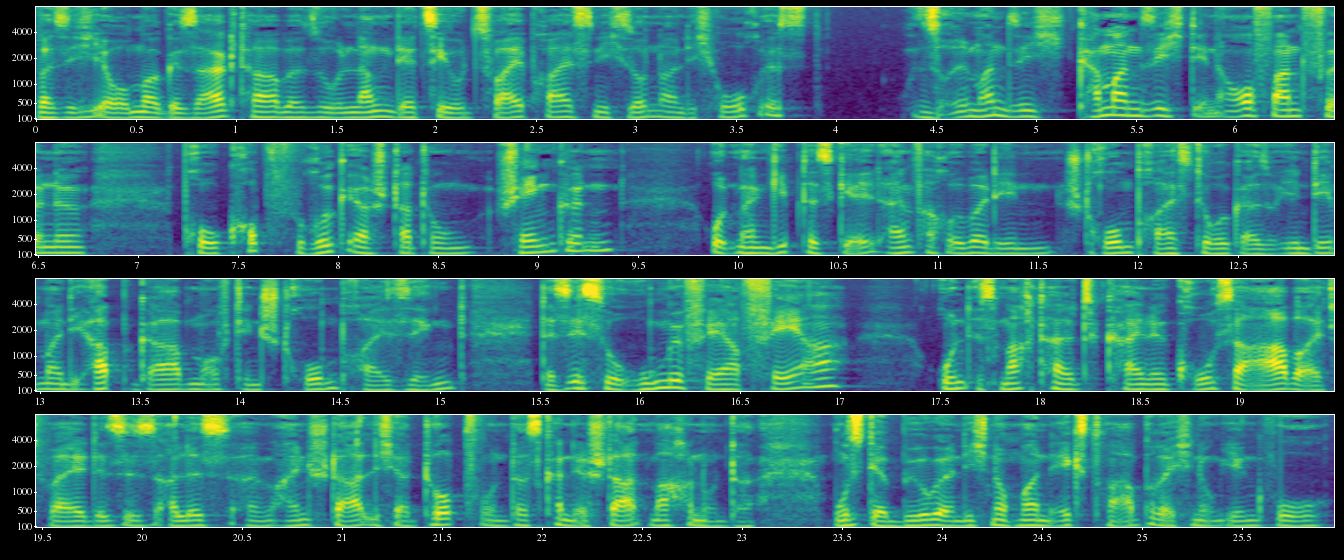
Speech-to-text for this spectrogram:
was ich ja auch immer gesagt habe, solange der CO2-Preis nicht sonderlich hoch ist, soll man sich, kann man sich den Aufwand für eine Pro-Kopf-Rückerstattung schenken und man gibt das Geld einfach über den Strompreis zurück, also indem man die Abgaben auf den Strompreis senkt. Das ist so ungefähr fair und es macht halt keine große Arbeit, weil das ist alles ähm, ein staatlicher Topf und das kann der Staat machen und da muss der Bürger nicht nochmal eine extra Abrechnung irgendwo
